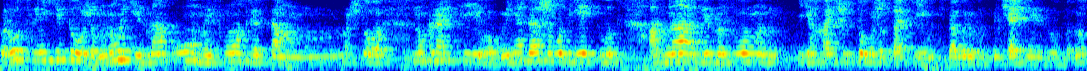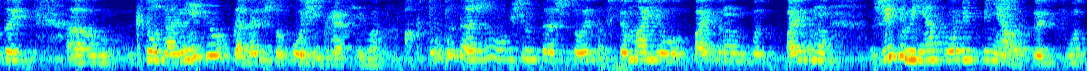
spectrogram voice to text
родственники тоже, многие знакомые смотрят там что, ну, красиво. У меня даже вот есть вот одна бизнесвумен, я хочу тоже такие, у тебя, говорю, замечательные зубы. Ну, то есть, э, кто заметил, сказали, что очень красиво. А кто-то даже, в общем-то, что это все мое. Поэтому, вот, поэтому жизнь у меня в корне поменялась. То есть, вот,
